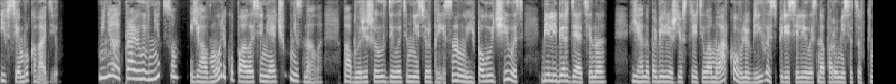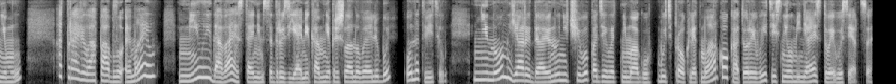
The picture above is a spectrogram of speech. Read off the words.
и всем руководил. Меня отправили в Ниццу, я в море купалась и ни о чем не знала. Пабло решил сделать мне сюрприз, ну и получилось билибердятина. Я на побережье встретила Марку, влюбилась, переселилась на пару месяцев к нему — Отправила Паблу эмайл. «Милый, давай останемся друзьями. Ко мне пришла новая любовь?» Он ответил. «Нинон, я рыдаю, но ничего поделать не могу. Будь проклят Марко, который вытеснил меня из твоего сердца.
